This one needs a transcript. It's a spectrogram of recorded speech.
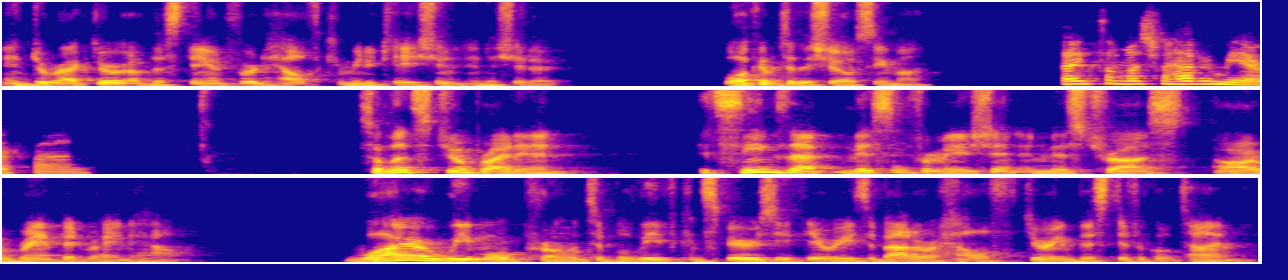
and director of the Stanford Health Communication Initiative. Welcome to the show, Seema. Thanks so much for having me, Irfan. So let's jump right in. It seems that misinformation and mistrust are rampant right now. Why are we more prone to believe conspiracy theories about our health during this difficult time?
